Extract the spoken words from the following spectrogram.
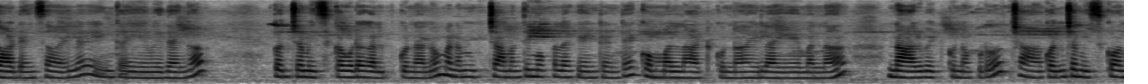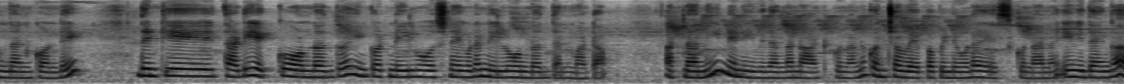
గార్డెన్ సాయిల్ ఇంకా ఈ విధంగా కొంచెం ఇసుక కూడా కలుపుకున్నాను. మనం చామంతి మొక్కలకి ఏంటంటే కొమ్మలు నాటుకున్న ఇలా ఏమన్నా నారు పెట్టుకున్నప్పుడు చా కొంచెం ఇసుక ఉందనుకోండి దీనికి తడి ఎక్కువ ఉండొద్దు ఇంకోటి నీళ్ళు పోసినవి కూడా నిల్వ ఉండొద్దు అనమాట అట్లా అని నేను ఈ విధంగా నాటుకున్నాను. కొంచెం వేపపిండి కూడా వేసుకున్నాను. ఈ విధంగా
